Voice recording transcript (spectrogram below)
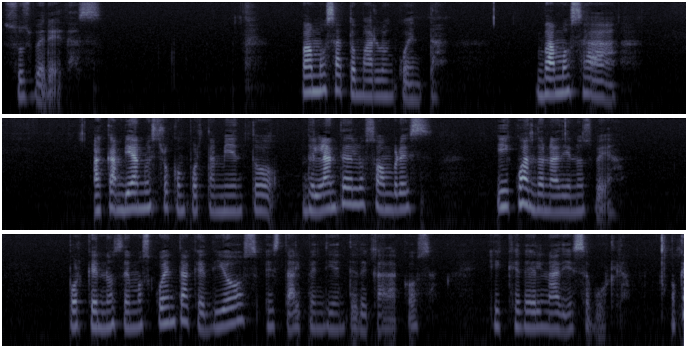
sus veredas. Vamos a tomarlo en cuenta. Vamos a, a cambiar nuestro comportamiento delante de los hombres y cuando nadie nos vea, porque nos demos cuenta que Dios está al pendiente de cada cosa y que de él nadie se burla. ¿Ok?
